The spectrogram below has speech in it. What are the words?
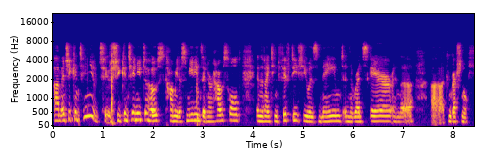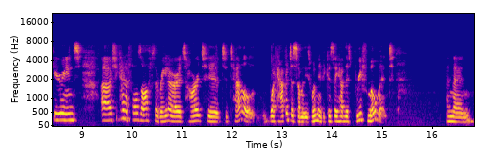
Um, and she continued to. She continued to host communist meetings in her household. In the 1950s, she was named in the Red Scare and the uh, congressional hearings. Uh, she kind of falls off the radar. It's hard to, to tell what happened to some of these women because they have this brief moment and then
